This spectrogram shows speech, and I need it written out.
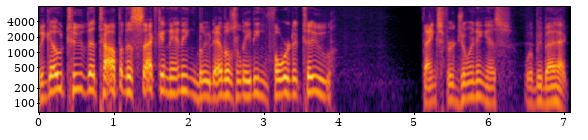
We go to the top of the second inning. Blue Devils leading four to two. Thanks for joining us. We'll be back.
